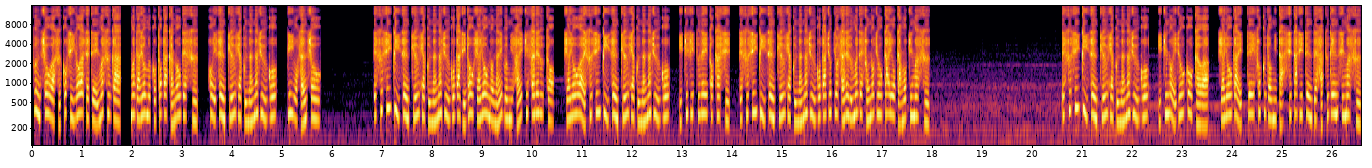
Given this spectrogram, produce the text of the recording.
文章は少し色あせていますが、まだ読むことが可能です。ホイ1975、B を参照。SCP-1975 が自動車両の内部に配置されると、車両は SCP-1975、一実例と化し、SCP-1975 が除去されるまでその状態を保ちます。SCP-1975、1の異常効果は、車両が一定速度に達した時点で発現します。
